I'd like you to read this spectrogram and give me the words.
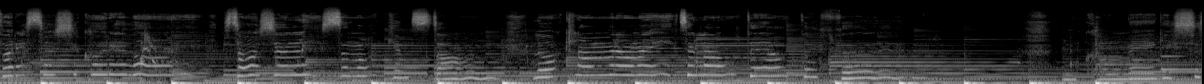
For jeg så ikke hvor jeg var, så ikke lyset noen sted. Lå og klamra meg til alt jeg hadde før. Nå kan jeg ikke si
